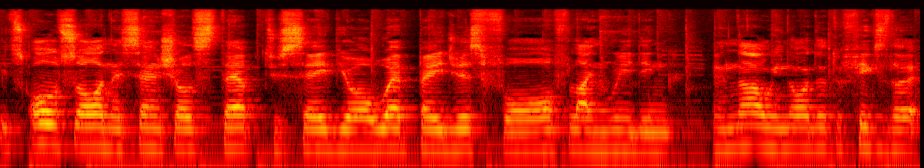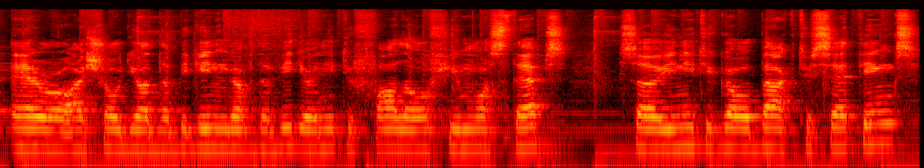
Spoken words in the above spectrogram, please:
it's also an essential step to save your web pages for offline reading. And now in order to fix the error I showed you at the beginning of the video I need to follow a few more steps so you need to go back to settings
